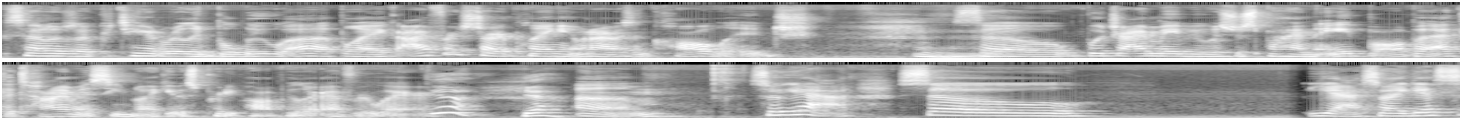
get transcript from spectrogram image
Settlers of Catan really blew up, like I first started playing it when I was in college. Mm-hmm. So, which I maybe was just behind the eight ball, but at the time it seemed like it was pretty popular everywhere. yeah, yeah. Um, so yeah, so yeah, so I guess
